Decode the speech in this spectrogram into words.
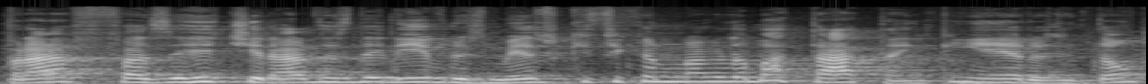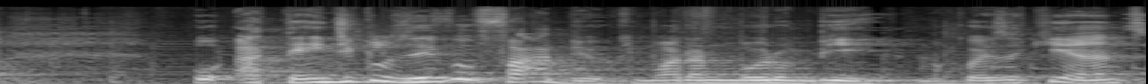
para fazer retiradas deliveries, mesmo que fica no Lago da Batata, em Pinheiros. Então, atende inclusive o Fábio, que mora no Morumbi, uma coisa que antes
